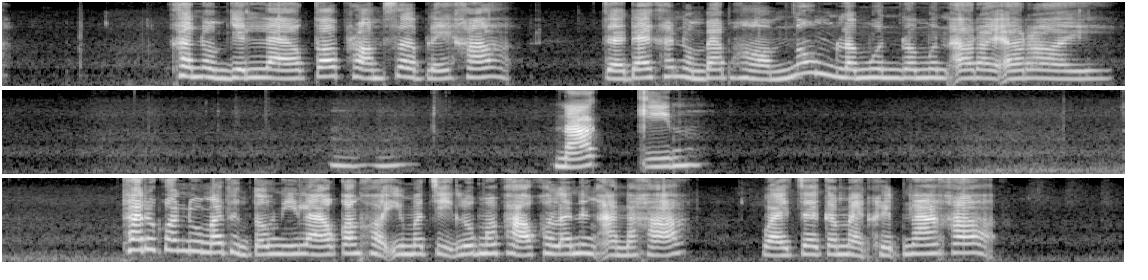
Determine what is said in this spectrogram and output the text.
ขนมเย็นแล้วก็พร้อมเสิร์ฟเลยค่ะ จะได้ขนมแบบหอมนุ่มละมุนละมุนอร่อยอร่อยนักกิน ถ้าทุกคนดูมาถึงตรงนี้แล้วกวางขออิโมจิรูปมะพร้าวคนละหนึ่งอันนะคะ ไว้เจอกันใหม่คลิปหน้าค่ะ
